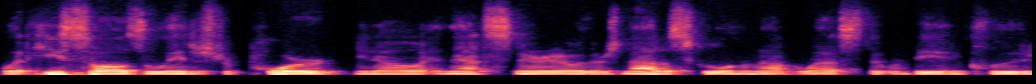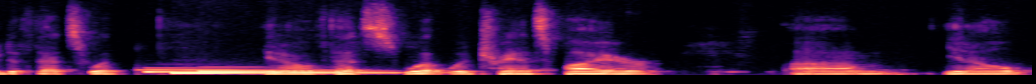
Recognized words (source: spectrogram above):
what he saw as the latest report. You know, in that scenario, there's not a school in the Mountain West that would be included if that's what you know if that's what would transpire. Um, you know,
